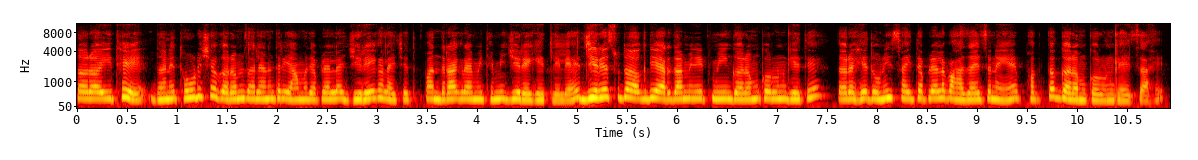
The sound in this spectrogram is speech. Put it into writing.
तर इथे धणे थोडेसे गरम झाल्यानंतर यामध्ये आपल्याला जिरे घालायचे आहेत. पंधरा ग्रॅम इथे मी जिरे घेतलेले आहेत. जिरेसुद्धा अगदी अर्धा मिनिट मी गरम करून घेते. तर हे दोन्ही साहित्य आपल्याला भाजायचं नाही आहे फक्त गरम करून घ्यायचं आहे.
